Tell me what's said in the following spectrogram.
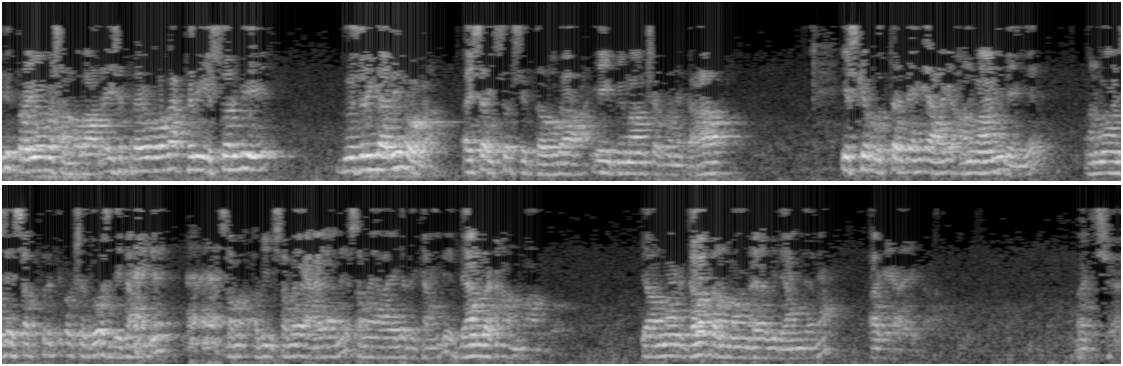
यदि प्रयोग संभव ऐसे प्रयोग होगा, फिर ईश्वर भी दूसरे के अधीन होगा। ऐसा ईश्वर सिद्ध होगा। यही मीमांसकों ने कहा इसके उत्तर देंगे आगे अनुमान ही देंगे। अनुमान से सब प्रतिपक्ष दोष दिखाएँगे। सम, अभी समय आया नहीं समय आएगा दिखाएँगे। ध्यान रखना अनुमान को। यह अनुमान गलत अनुमान है अभी ध्यान देना। आगे आएगा। अच्छा।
